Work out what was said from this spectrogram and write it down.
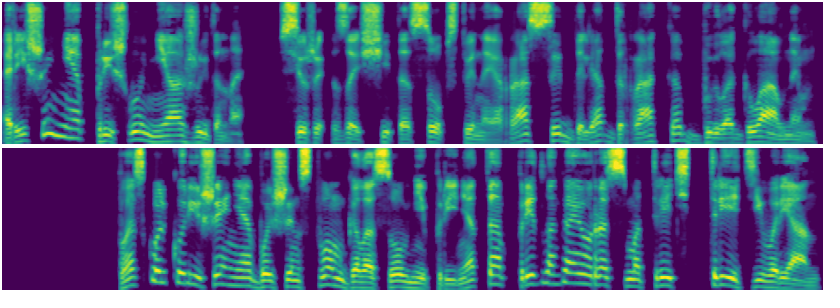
Решение пришло неожиданно. Все же защита собственной расы для драка была главным. Поскольку решение большинством голосов не принято, предлагаю рассмотреть третий вариант.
